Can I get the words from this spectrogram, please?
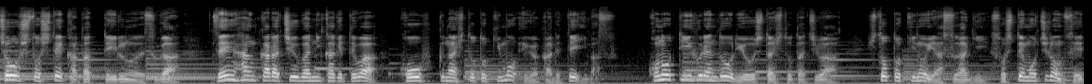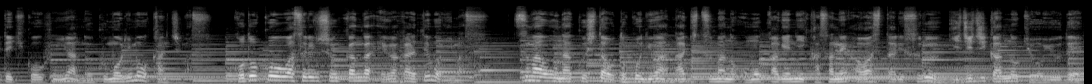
長所として語っているのですが前半から中盤にかけては幸福なひとときも描かれています。この T フレンドを利用した人たちはひとときの安らぎそしてもちろん性的興奮やぬくもりも感じます。孤独を忘れる瞬間が描かれてもいます。妻を亡くした男には亡き妻の面影に重ね合わせたりする疑似時間の共有で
